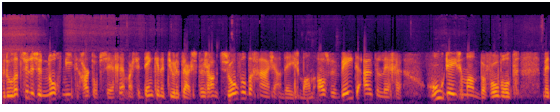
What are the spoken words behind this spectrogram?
Bedoel, dat zullen ze nog niet hardop zeggen. Maar ze denken natuurlijk, luister, er hangt zoveel bagage aan deze man. Als we weten uit te leggen hoe deze man bijvoorbeeld met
